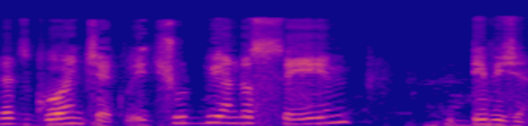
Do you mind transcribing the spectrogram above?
let's go and check. It should be under same division.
